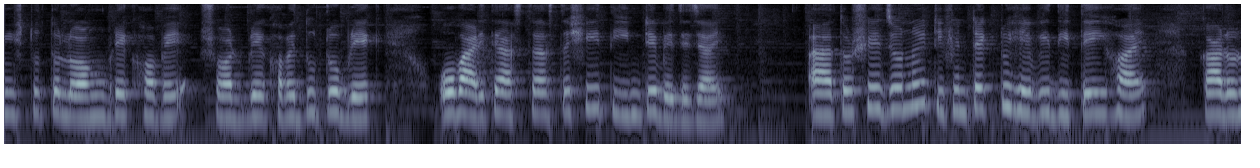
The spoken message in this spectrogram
মিষ্টুর তো লং ব্রেক হবে শর্ট ব্রেক হবে, দুটো ব্রেক ও বাড়িতে আস্তে আস্তে সেই তিনটে বেজে যায়। তো সেই জন্যই টিফিনটা একটু হেভি দিতেই হয়। কারণ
